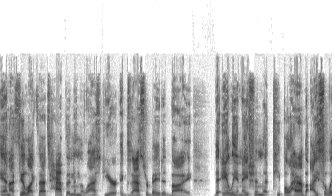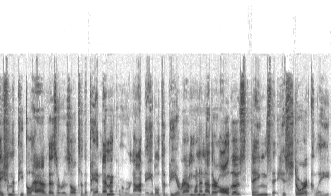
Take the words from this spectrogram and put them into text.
And i feel like that's happened in the last year exacerbated by the alienation that people have the isolation that people have as a result of the pandemic where we're not able to be around one another all those things that historically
